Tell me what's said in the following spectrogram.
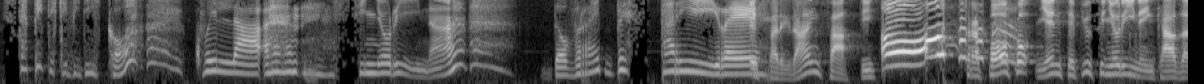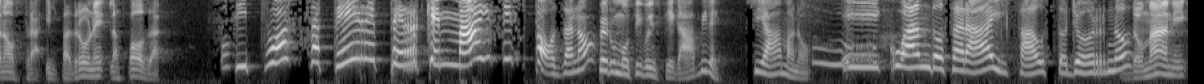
Sapete che vi dico? Quella eh, signorina dovrebbe sparire. E sparirà, infatti. Oh! Tra poco, niente più signorine in casa nostra. Il padrone la sposa. Si può sapere perché mai si sposano? Per un motivo inspiegabile. Si amano. E quando sarà il Fausto giorno? Domani.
